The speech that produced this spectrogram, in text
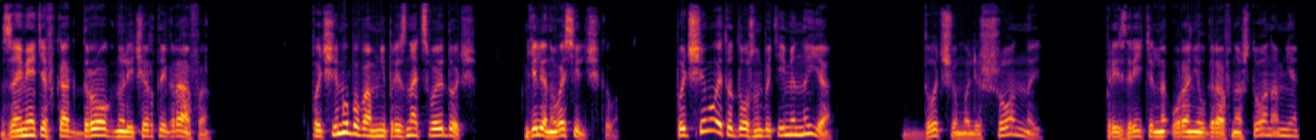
заметив, как дрогнули черты графа. Почему бы вам не признать свою дочь, Елену Васильчикову? Почему это должен быть именно я? Дочь умалишенной, презрительно уронил граф, на что она мне?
